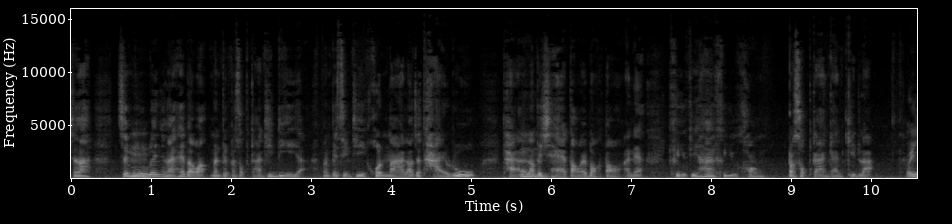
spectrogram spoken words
ใช่ไหมจะมีอืมลูกเล่นยังไงให้แบบว่ามันเป็นประสบการณ์ที่ดีอะ มันเป็นสิ่งที่คนมาแล้วจะถ่ายรูป ถ่ายอะไรแล้วไปแชร์ต่อไปบอกต่อ อันเนี้ยคือยุคที่ห้าคือยุคของประสบการณ์การกินละเฮ้ย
